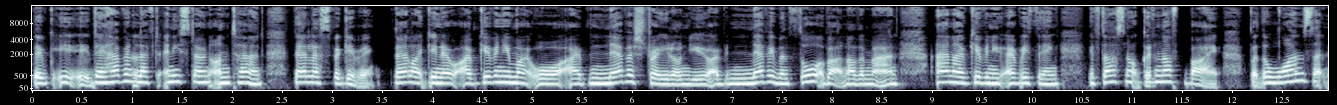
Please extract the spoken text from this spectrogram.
They've, they haven't left any stone unturned. They're less forgiving. They're like, you know, I've given you my all. I've never strayed on you. I've never even thought about another man and I've given you everything. If that's not good enough, bye. But the ones that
